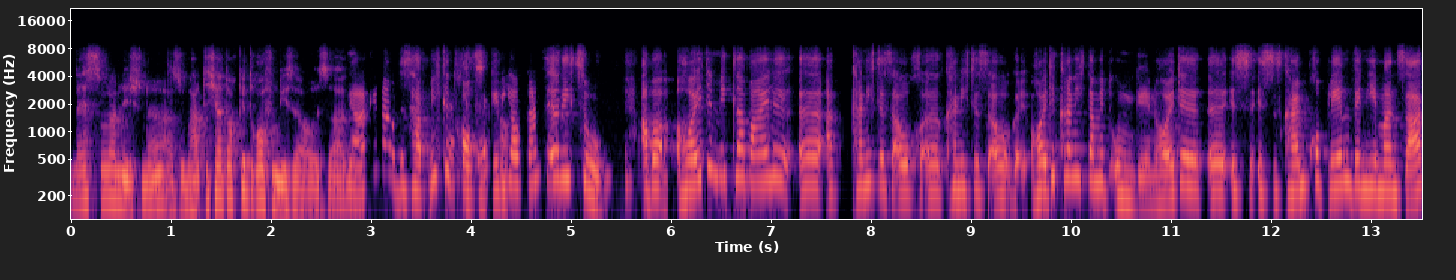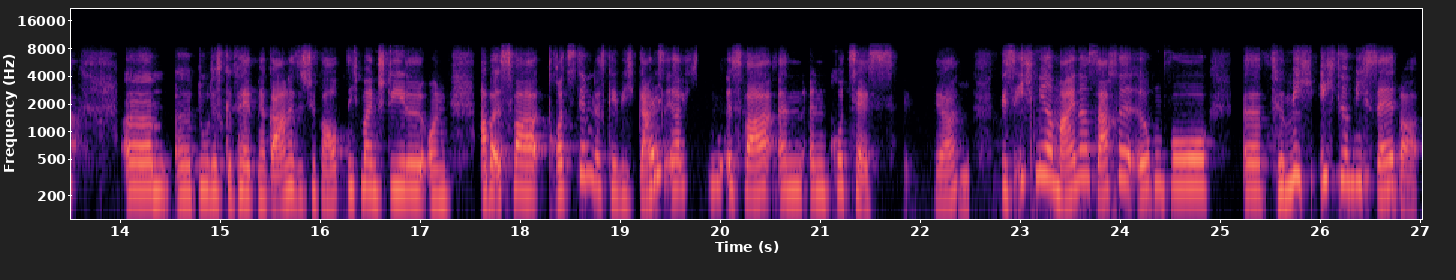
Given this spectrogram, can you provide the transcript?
lässt oder nicht, ne? Also hat dich ja doch getroffen, diese Aussage. Ja, genau, das hat mich getroffen, gebe ich auch ganz ehrlich zu. Aber heute mittlerweile äh, kann ich das auch, äh, kann ich das auch, heute kann ich damit umgehen. Heute äh, ist, ist es kein Problem, wenn jemand sagt, ähm, äh, du, das gefällt mir gar nicht, das ist überhaupt nicht mein Stil. Und, aber es war trotzdem, das gebe ich ganz ehrlich zu, es war ein, ein Prozess ja, mhm. bis ich mir meiner Sache irgendwo äh, für mich, ich für mich selber,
